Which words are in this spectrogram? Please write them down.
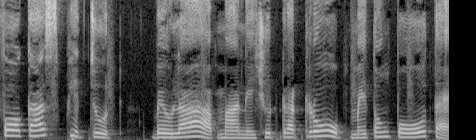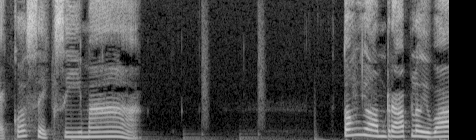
โฟกัสผิดจุด เบลล่ามาในชุดรัดรูปไม่ต้องโป๊แต่ก็เซ็กซี่มาก ต้องยอมรับเลยว่า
